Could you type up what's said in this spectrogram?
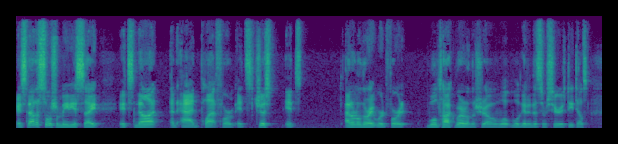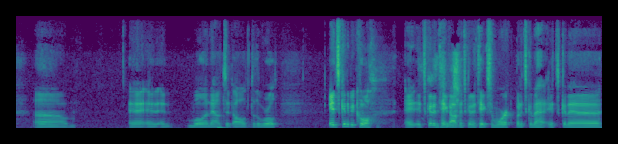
it's not a social media site, it's not an ad platform. It's just it's I don't know the right word for it. We'll talk about it on the show and we'll we'll get into some serious details um, and, and we'll announce it all to the world. It's gonna be cool. It's gonna take off. It's gonna take some work, but it's gonna it's gonna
